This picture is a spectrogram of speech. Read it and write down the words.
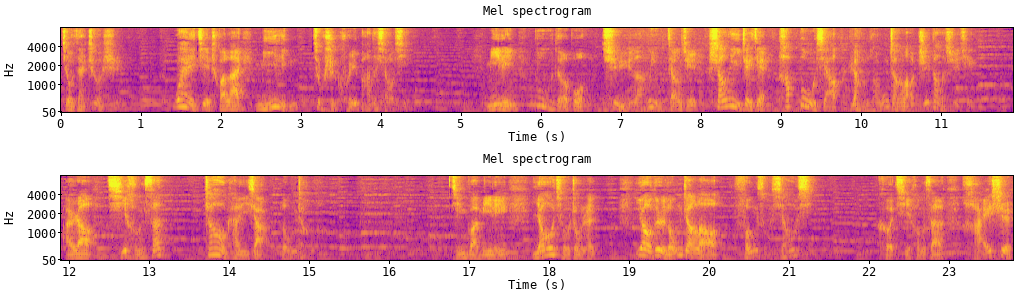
就在这时，外界传来迷灵就是魁拔的消息，迷灵不得不去与郎勇将军商议这件他不想让龙长老知道的事情，而让齐恒三照看一下龙长老。尽管迷灵要求众人。要对龙长老封锁消息，可齐恒三还是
